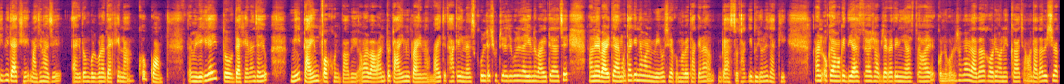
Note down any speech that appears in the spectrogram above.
টিভি দেখে মাঝে মাঝে, একদম বলব না দেখে না, খুব কম। তো আমি রেগে যাই, তো দেখে না, যাই হোক। মেয়ে টাইম কখন পাবে? আমার বাবান তো টাইমই পায় না। বাড়িতে থাকেই না স্কুলটা ছুটি আছে বলে তাই জন্য বাড়িতে আছে। নাহলে বাড়িতে এমন থাকি না, আমার মেয়েও সেরকমভাবে থাকে না, ব্যস্ত থাকি, দুজনে থাকি। কারণ ওকে আমাকে দিয়ে আসতে হয়, সব জায়গাতে নিয়ে আসতে হয়। কোনো কোনো সময় আমার দাদা করে অনেক কাজ, আমার দাদা বেশিরভাগ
